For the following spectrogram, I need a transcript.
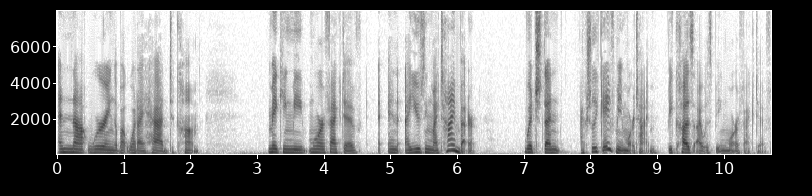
and not worrying about what I had to come, making me more effective and using my time better, which then actually gave me more time because I was being more effective.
